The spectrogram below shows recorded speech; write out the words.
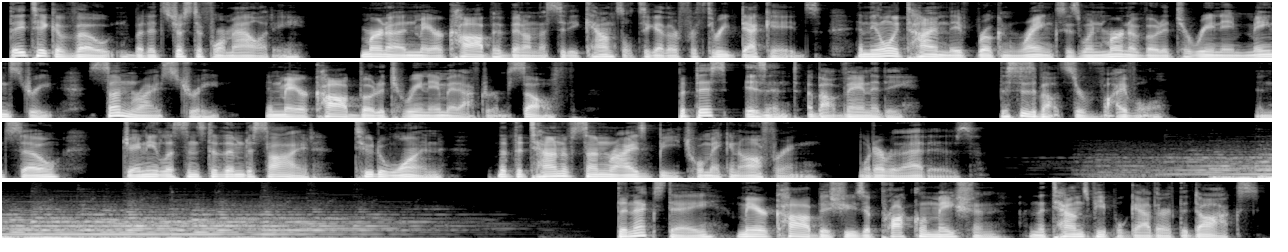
They take a vote, but it's just a formality. Myrna and Mayor Cobb have been on the city council together for three decades, and the only time they've broken ranks is when Myrna voted to rename Main Street Sunrise Street, and Mayor Cobb voted to rename it after himself. But this isn't about vanity. This is about survival. And so, Janie listens to them decide, two to one, that the town of Sunrise Beach will make an offering, whatever that is. The next day, Mayor Cobb issues a proclamation, and the townspeople gather at the docks.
